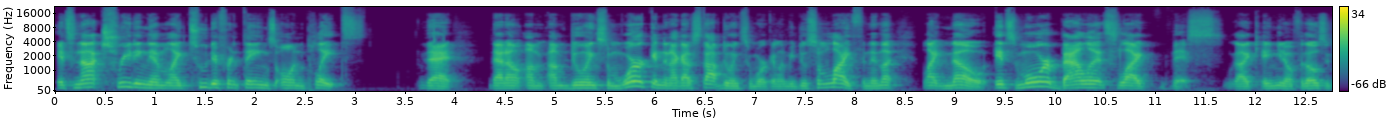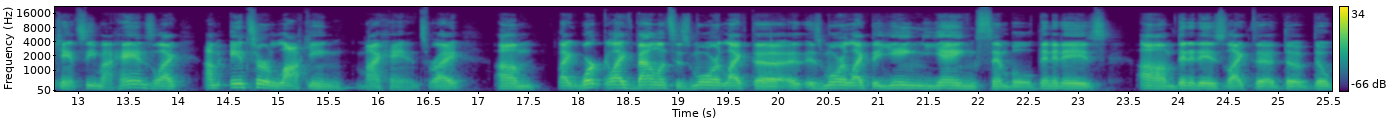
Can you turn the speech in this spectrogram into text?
It's not treating them like two different things on plates that that I'm, I'm doing some work and then I got to stop doing some work and let me do some life. And then like like no it's more balanced like this. Like and you know for those who can't see my hands like I'm interlocking my hands right? Um like work life balance is more like the is more like the yin yang symbol than it is um than it is like the the the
